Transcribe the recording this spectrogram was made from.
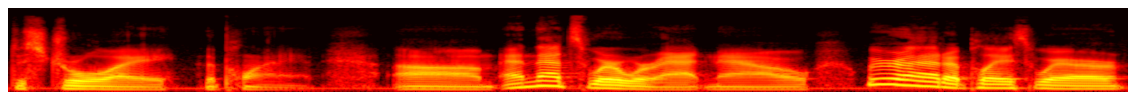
destroy the planet. Um, and that's where we're at now. We're at a place where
